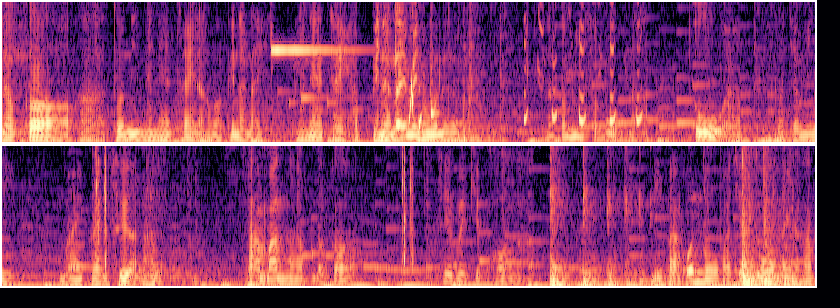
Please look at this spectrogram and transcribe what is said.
แล้วก็อ่าตัวนี้ไม่แน่ใจนะครับว่าเป็นอะไร ไม่แน่ใจครับเป็นอะไรไม่รู้นะครับ แล้วก็มีสบู่นะครับ ตู้นะครับก็จะมีไม้แขวนเสื้อนะครับสามอันนะครับ แล้วก็เซฟไว้เก็บของนะครับ มีผ้าขนหนูผ้าเช็ดตัวให้นะครับ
